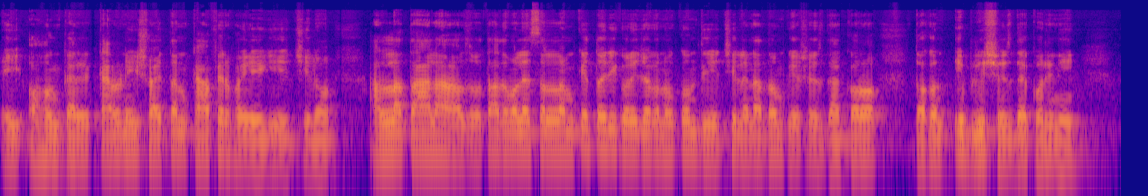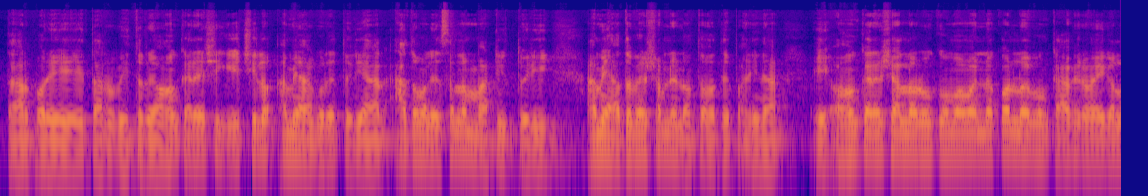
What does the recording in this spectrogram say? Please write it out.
এই অহংকারের কারণেই শয়তান কাফের হয়ে গিয়েছিল। আল্লাহ তালা হজরত আদম আলাইসাল্লামকে তৈরি করে যখন হুকুম দিয়েছিলেন, আদমকে সেজদা করো, তখন ইবলিশ সেজদা করিনি। তারপরে তার ভিতরে অহংকার এসে গিয়েছিল, আমি আগুনের তৈরি, আর আদম আলাইসাল্লাম মাটির তৈরি, আমি আদমের সামনে নত হতে পারি না। এই অহংকারে এসে আল্লাহর হুকুম অমান্য করল এবং কাফের হয়ে গেল।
